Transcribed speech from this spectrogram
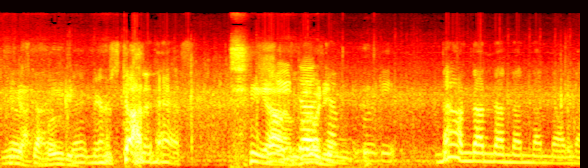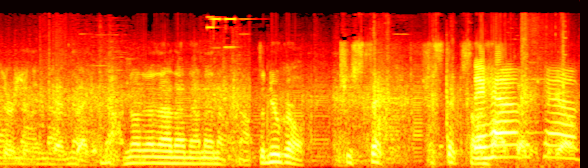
She Mira's got got, booty. Mira's got an ass. She she got does booty. have booty. No, no, no, no, no, no, no, no, no, no, no, no, no, no, no, no, no, no, no. The new girl. She's thick. She's thick, son. They have a seconds to cab,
